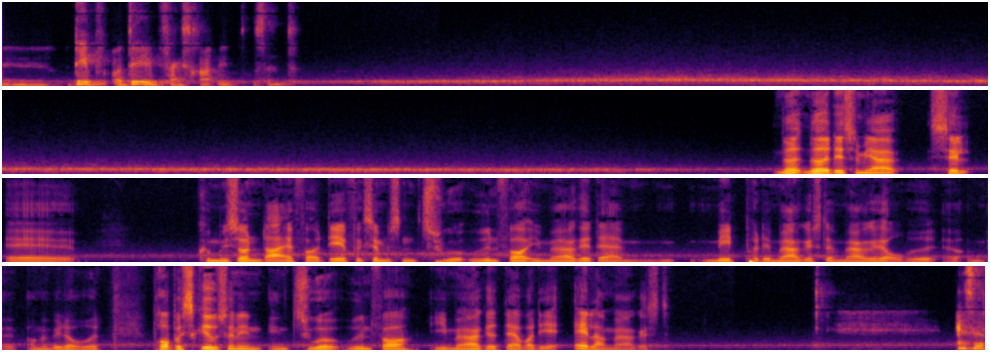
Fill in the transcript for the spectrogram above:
Øh, det, og det er faktisk ret interessant. Noget, noget af det, som jeg selv øh, kunne misunde dig for, det er for eksempel sådan en tur udenfor i mørket, der er midt på det mørkeste mørke overhovedet, øh, om øh, man vil overhovedet. Prøv at beskrive sådan en, en tur udenfor i mørket, der hvor det er allermørkest. Altså,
